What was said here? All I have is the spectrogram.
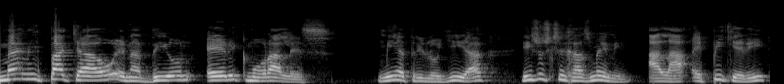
Μένι Πακιάο εναντίον Έρικ Μοράλες. Μία τριλογία ίσως ξεχασμένη αλλά επίκαιρη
